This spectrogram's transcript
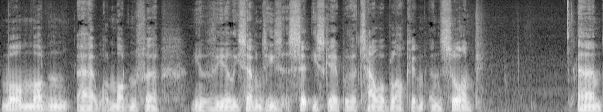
more modern, uh, well modern for you know the early seventies cityscape with a tower block and and so on. Um,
